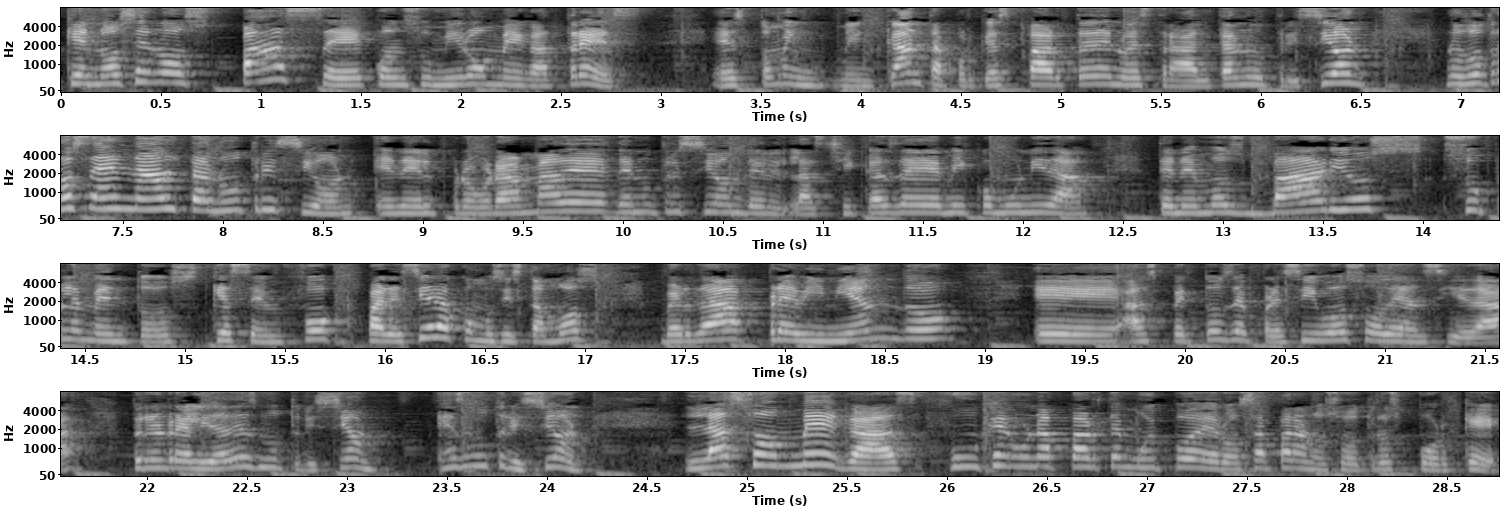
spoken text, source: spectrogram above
que no se nos pase consumir omega 3. Esto me, encanta porque es parte de nuestra alta nutrición. Nosotros en alta nutrición, en el programa de, nutrición de las chicas de mi comunidad, tenemos varios suplementos que se enfocan, pareciera como si estamos, ¿verdad?, previniendo eh, aspectos depresivos o de ansiedad, pero en realidad es nutrición, es nutrición. Las omegas fungen una parte muy poderosa para nosotros. ¿Por qué?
